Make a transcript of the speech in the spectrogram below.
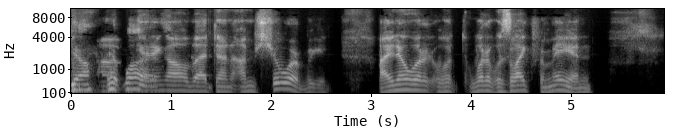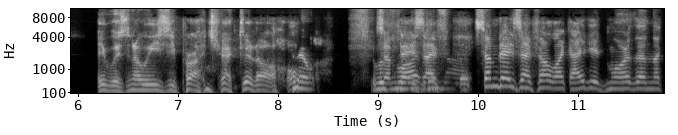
Yeah, um, it was. getting all that done. I'm sure. I know what it, what what it was like for me, and it was no easy project at all. It- it some days I some days I felt like I did more than the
